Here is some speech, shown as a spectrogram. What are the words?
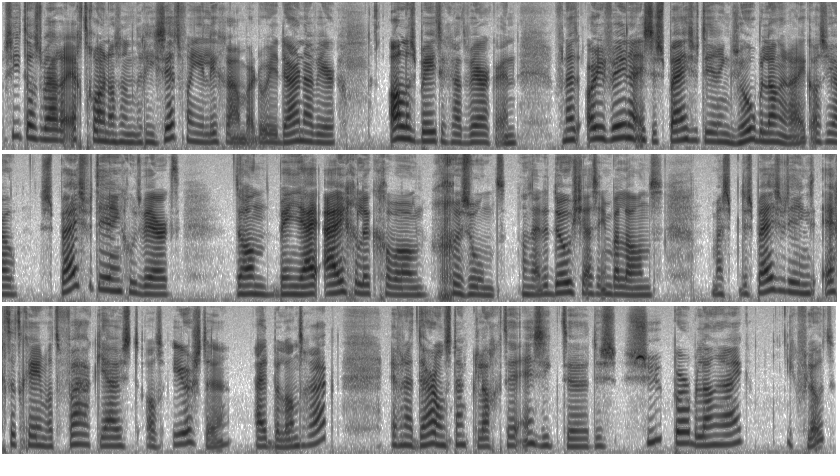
Zie het als het ware echt gewoon als een reset van je lichaam, waardoor je daarna weer alles beter gaat werken. En vanuit Ayurveda is de spijsvertering zo belangrijk. Als jouw spijsvertering goed werkt, dan ben jij eigenlijk gewoon gezond. Dan zijn de dosha's in balans. Maar de spijsvertering is echt hetgeen wat vaak juist als eerste uit balans raakt. En vanuit daar ontstaan klachten en ziekten. Dus super belangrijk. Ik floot.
